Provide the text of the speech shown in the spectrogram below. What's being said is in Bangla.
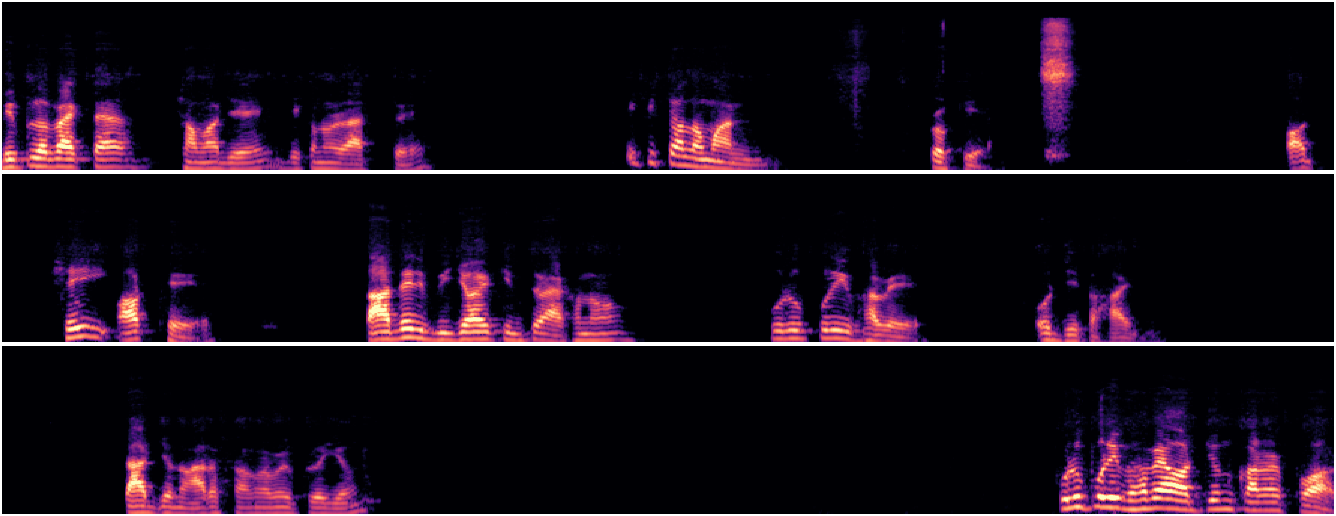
বিপ্লব একটা সমাজে যে কোনো রাষ্ট্রে, একটি চলমান প্রক্রিয়া। সেই অর্থে তাদের বিজয় কিন্তু এখনও পুরোপুরিভাবে অর্জিত হয়নি। তার জন্য আরও সংগ্রামের প্রয়োজন। পুরোপুরিভাবে অর্জন করার পর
